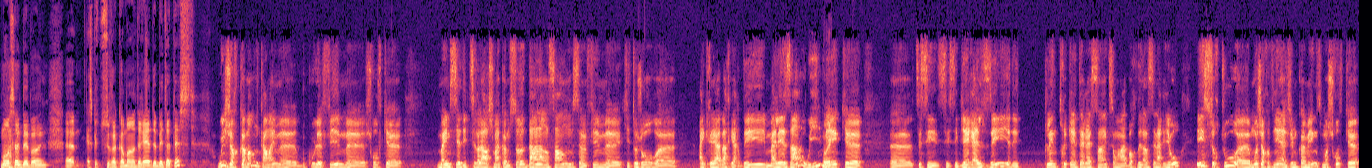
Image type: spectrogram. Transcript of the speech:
mon, seul bémol. Euh, est-ce que tu recommanderais de bêta test? Oui, je recommande quand même euh, beaucoup le film. Euh, je trouve que même s'il y a des petits relâchements comme ça, dans l'ensemble, c'est un film qui est toujours agréable à regarder, malaisant, oui, mais que c'est bien réalisé. Il y a des, plein de trucs intéressants qui sont abordés dans le scénario. Et surtout, euh, moi, je reviens à Jim Cummings. Moi, je trouve que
